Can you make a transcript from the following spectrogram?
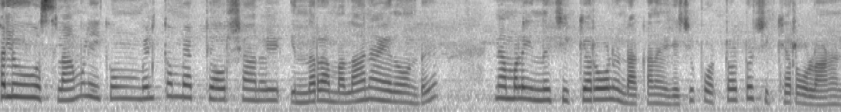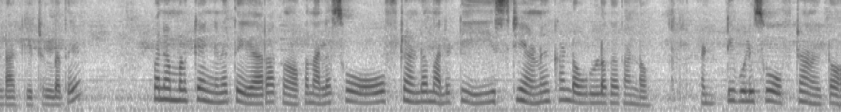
ഹലോ അസ്സാം വലൈക്കും welcome back to our channel. ഇന്ന് റമദാൻ ആയതുകൊണ്ട് നമ്മൾ ഇന്ന് ചിക്കൻ റോൾ ഉണ്ടാക്കാമെന്ന് വിചാരിച്ചു. പൊട്ടോട്ടോ ചിക്കൻ റോളാണ് ഉണ്ടാക്കിയിട്ടുള്ളത്. അപ്പോൾ നമ്മൾക്ക് എങ്ങനെ തയ്യാറാക്കാൻ നോക്കാം. നല്ല സോഫ്റ്റ് ആണ് നല്ല ടേസ്റ്റിയാണ് കണ്ടോ ഉള്ളൊക്കെ കണ്ടോ? അടിപൊളി സോഫ്റ്റാണ് കേട്ടോ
